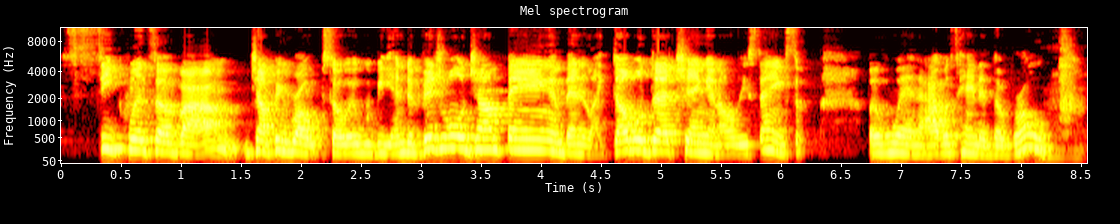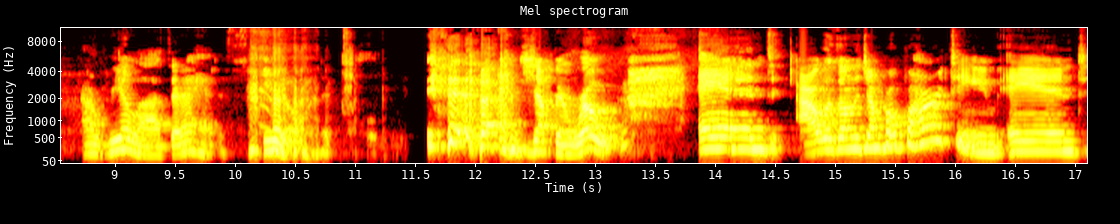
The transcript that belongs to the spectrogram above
sequence of um, jumping rope. So it would be individual jumping and then like double dutching and all these things. So, but when I was handed the rope, I realized that I had a skill at jumping rope. And I was on the jump rope for her team, and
